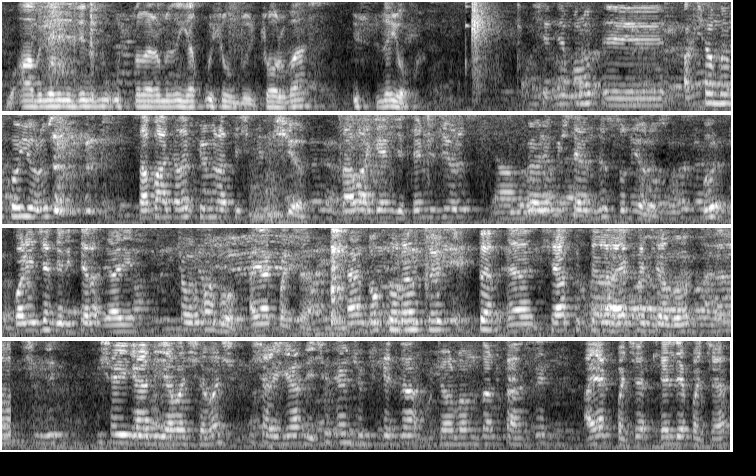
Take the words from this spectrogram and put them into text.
bu abilerimizin, bu ustalarımızın yapmış olduğu çorba üstüne yok. Şimdi bunu eee akşamdan koyuyoruz. Sabaha kadar kömür ateşinde pişiyor. Sabah gelince temizliyoruz. Böyle müşterimize sunuyoruz. Bu kolajen dedikleri yani çorba bu. Ayak paça. Yani doktorların kırık çıktıktan yani şey yaptıkları ayak paça bu. Şimdi kış ayı geldi yavaş yavaş. Kış ayı geldiği için en çok tüketilen çorbamızdan bir tanesi ayak paça, kelle paça.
